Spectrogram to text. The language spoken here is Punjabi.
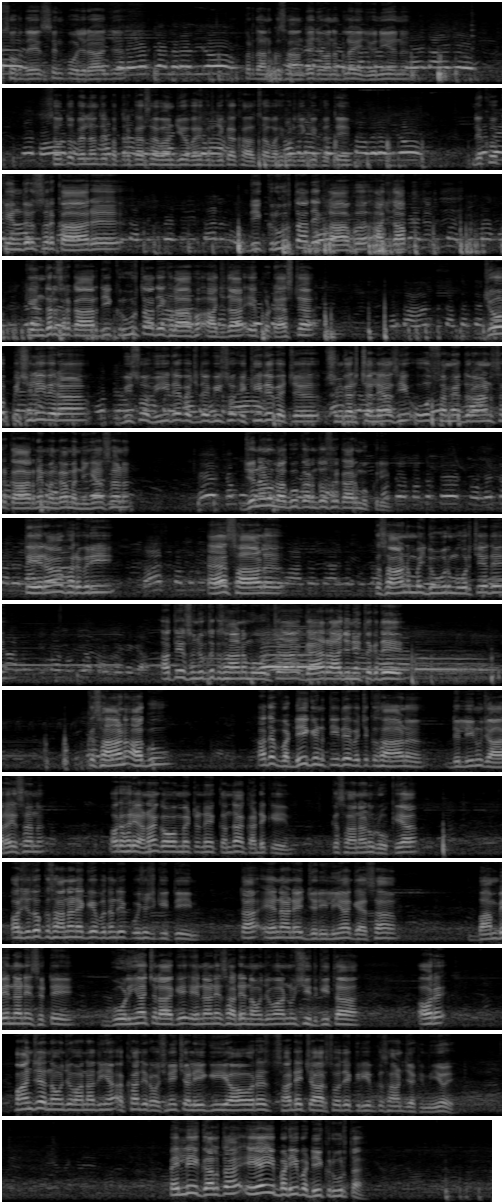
ਸੁਖਦੇਵ ਸਿੰਘ ਭੋਜਰਾਜ, ਪ੍ਰਧਾਨ ਕਿਸਾਨ ਤੇ ਜਵਾਨ ਭਲਾਈ ਯੂਨੀਅਨ, ਸਭ ਤੋਂ ਪਹਿਲਾਂ ਤੇ ਪੱਤਰਕਾਰ ਸਾਹਿਬਾਨ ਜੀਓ ਵਾਹਿਗੁਰੂ ਜੀ ਕਾ ਖਾਲਸਾ, ਵਾਹਿਗੁਰੂ ਜੀ ਕੀ ਫਤਿਹ। ਦੇਖੋ, ਕੇਂਦਰ ਸਰਕਾਰ ਦੀ ਕਰੂਰਤਾ ਦੇ ਖਿਲਾਫ ਅੱਜ ਦਾ ਕੇਂਦਰ ਸਰਕਾਰ ਦੀ ਕਰੂਰਤਾ ਦੇ ਖਿਲਾਫ ਅੱਜ ਦਾ ਇਹ ਪ੍ਰੋਟੈਸਟ ਹੈ, ਜੋ ਪਿਛਲੀ ਵੇਰਾਂ 2020 ਦੇ ਵਿੱਚ ਤੇ 2021 ਦੇ ਵਿੱਚ ਸੰਘਰਸ਼ ਚੱਲਿਆ ਸੀ, ਉਸ ਸਮੇਂ ਦੌਰਾਨ ਸਰਕਾਰ ਨੇ ਮੰਗਾਂ ਮੰਨੀਆਂ ਸਨ, ਜਿਨ੍ਹਾਂ ਨੂੰ ਲਾਗੂ ਕਰਨ ਤੋਂ ਸਰਕਾਰ ਮੁੱਕਰੀ 13 ਫਰਵਰੀ ਇਹ ਸਾਲ ਕਿਸਾਨ ਮਜ਼ਦੂਰ ਮੋਰਚੇ ਦੇ ਅਤੇ ਸੰਯੁਕਤ ਕਿਸਾਨ ਮੋਰਚਾ ਗੈਰ ਰਾਜਨੀਤਿਕ ਦੇ ਕਿਸਾਨ ਆਗੂ ਅਤੇ ਵੱਡੀ ਗਿਣਤੀ ਦੇ ਵਿੱਚ ਕਿਸਾਨ ਦਿੱਲੀ ਨੂੰ ਜਾ ਰਹੇ ਸਨ ਔਰ ਹਰਿਆਣਾ ਗਵਰਨਮੈਂਟ ਨੇ ਕੰਧਾਂ ਕੱਢ ਕੇ ਕਿਸਾਨਾਂ ਨੂੰ ਰੋਕਿਆ ਔਰ ਜਦੋਂ ਕਿਸਾਨਾਂ ਨੇ ਅੱਗੇ ਵਧਣ ਦੀ ਕੋਸ਼ਿਸ਼ ਕੀਤੀ ਤਾਂ ਇਹਨਾਂ ਨੇ ਜ਼ਹਿਰੀਲੀਆਂ ਗੈਸਾਂ, ਬੰਬ ਇਹਨਾਂ ਨੇ ਸਿੱਟੇ, ਗੋਲੀਆਂ ਚਲਾ ਕੇ ਇਹਨਾਂ ਨੇ ਸਾਡੇ ਨੌਜਵਾਨ ਨੂੰ ਸ਼ਹੀਦ ਕੀਤਾ ਔਰ ਪੰਜ ਨੌਜਵਾਨਾਂ ਦੀਆਂ ਅੱਖਾਂ ਦੀ ਰੋਸ਼ਨੀ ਚਲੀ ਗਈ ਔਰ 450 ਦੇ ਕਰੀਬ ਕਿਸਾਨ ਜ਼ਖਮੀ ਹੋਏ। ਪਹਿਲੀ ਗੱਲ ਤਾਂ ਇਹ ਹੀ ਬੜੀ ਵੱਡੀ ਕਰੂਰਤ ਹੈ।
